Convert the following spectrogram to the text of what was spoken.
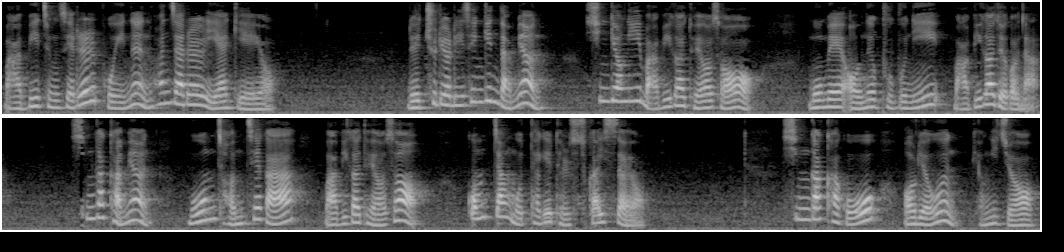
마비 증세를 보이는 환자를 이야기해요. 뇌출혈이 생긴다면 신경이 마비가 되어서 몸의 어느 부분이 마비가 되거나 심각하면 몸 전체가 마비가 되어서 꼼짝 못하게 될 수가 있어요. 심각하고 어려운 병이죠.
